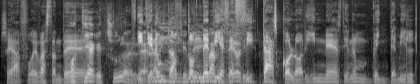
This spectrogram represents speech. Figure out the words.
O sea, fue bastante... Hostia, qué chulo. Y la tiene un habitación montón de Theory. piececitas, colorines, tiene un 20.000...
